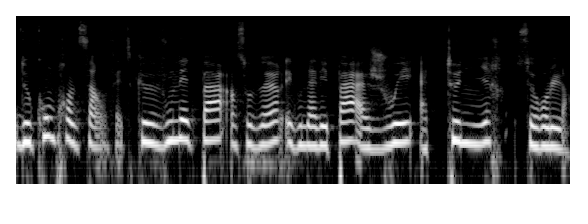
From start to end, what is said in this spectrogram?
de comprendre ça en fait, que vous n'êtes pas un sauveur et vous n'avez pas à jouer, à tenir ce rôle-là.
